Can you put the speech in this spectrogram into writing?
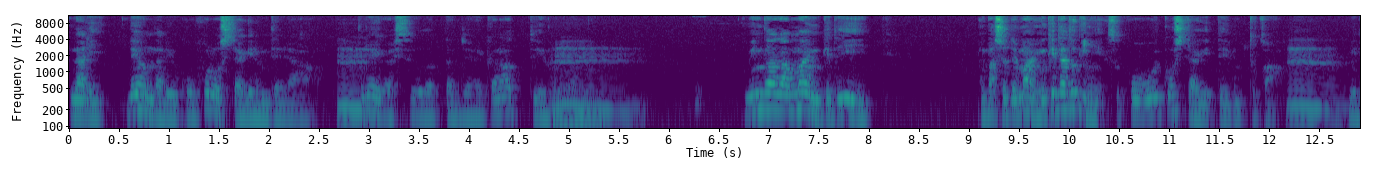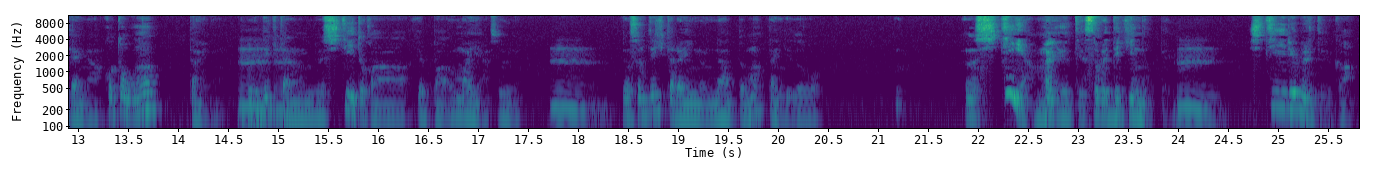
なりレオンなりをこうフォローしてあげるみたいなうん。プレーが必要だったんじゃないかなっていうふううに思う、ん。ウィンガーが前向けていい場所で前向けた時にそこを追い越してあげてとかうん。みたいなことを思ったんよ、これできたらうシティとかやっぱうまいやんそういうの。うん。でもそれできたらいいのになって思ったんやけどシティやんまあ言うてそれできんのって。うん。シティレベルというか。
